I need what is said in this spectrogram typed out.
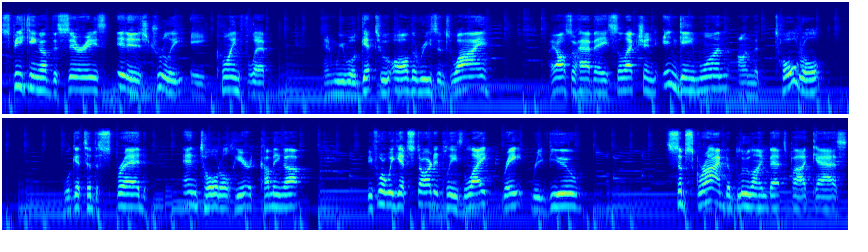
Speaking of the series, it is truly a coin flip, and we will get to all the reasons why. I also have a selection in game one on the total We'll get to the spread and total here coming up. Before we get started, please like, rate, review, subscribe to Blue Line Bets podcast.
